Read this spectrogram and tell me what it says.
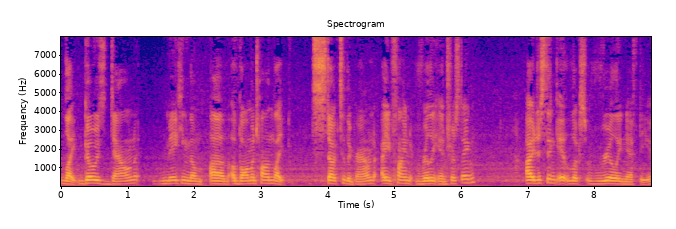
like goes down, making them um like stuck to the ground, I find really interesting. I just think it looks really nifty.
